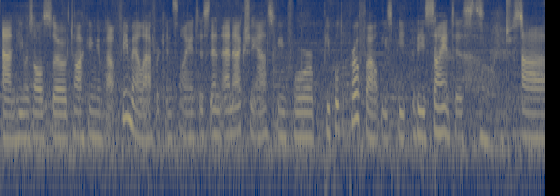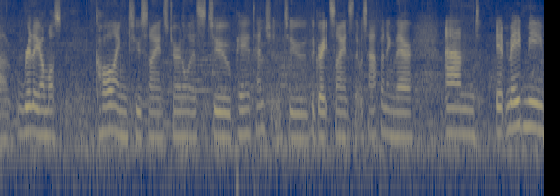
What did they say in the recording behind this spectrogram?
And he was also talking about female African scientists and, and actually asking for people to profile these pe- these scientists. Oh, uh, really almost calling to science journalists to pay attention to the great science that was happening there. And it made me,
